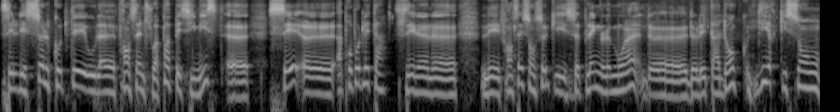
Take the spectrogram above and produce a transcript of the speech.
c'est les seuls côtés où la Français ne soit pas pessimiste. euh, c'est euh, à propos de l'État. C'est le- le- les Français sont ceux qui se plaignent le moins de, de l'État. Donc dire qu'ils sont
